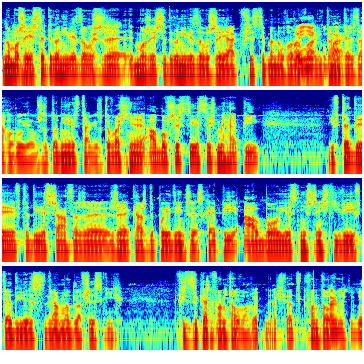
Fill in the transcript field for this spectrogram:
No, może jeszcze tego nie wiedzą, że może jeszcze tego nie wiedzą, że jak wszyscy będą chorowali, to oni też zachorują, że to nie jest tak, że to właśnie albo wszyscy jesteśmy happy i wtedy, wtedy jest szansa, że, że każdy pojedynczy jest happy, albo jest nieszczęśliwie i wtedy jest drama dla wszystkich. Fizyka kwantowa, świat Tak kwantowy. do tego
